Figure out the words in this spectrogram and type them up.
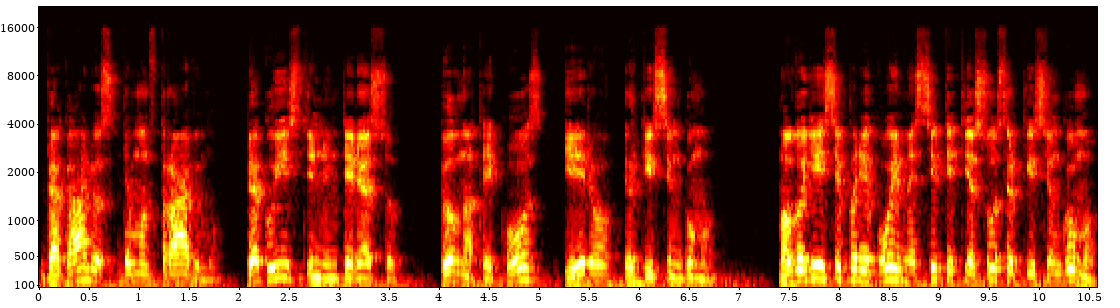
be galios demonstravimų, be egoistinių interesų, pilna taikos, gėrio ir teisingumo. Maldoje įsipareigojame siekti tiesos ir teisingumo,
